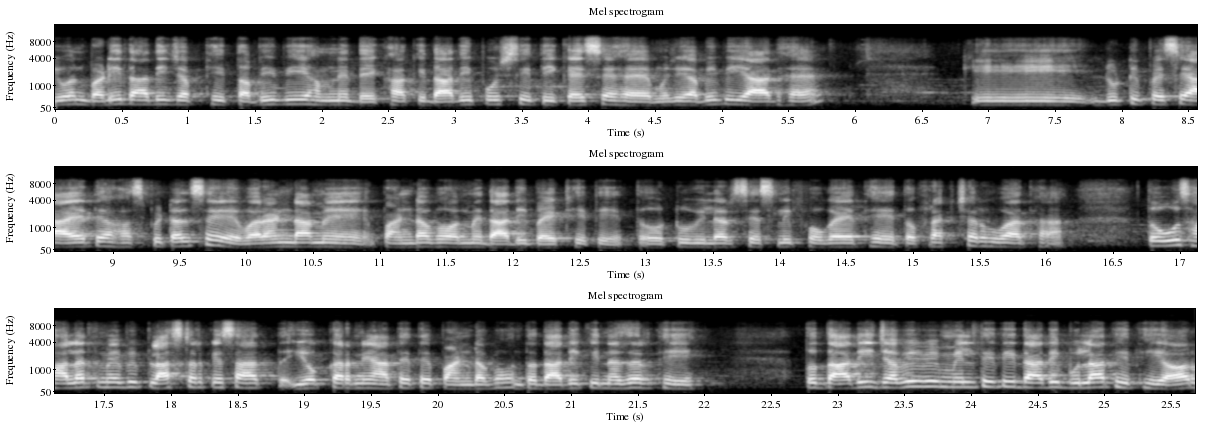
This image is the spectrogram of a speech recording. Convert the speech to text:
इवन बड़ी दादी जब थी, तभी भी हमने देखा कि दादी पूछती थी, कैसे है? मुझे अभी भी याद है। कि ड्यूटी पे से आए थे हॉस्पिटल से, वरंडा में, पांडव भवन में दादी बैठी थी तो टू व्हीलर से स्लिप हो गए थे तो फ्रैक्चर हुआ था। तो उस हालत में भी प्लास्टर के साथ योग करने आते थे पांडव भवन तो दादी की नज़र थी। तो दादी जब भी मिलती थी, दादी बुलाती थी और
